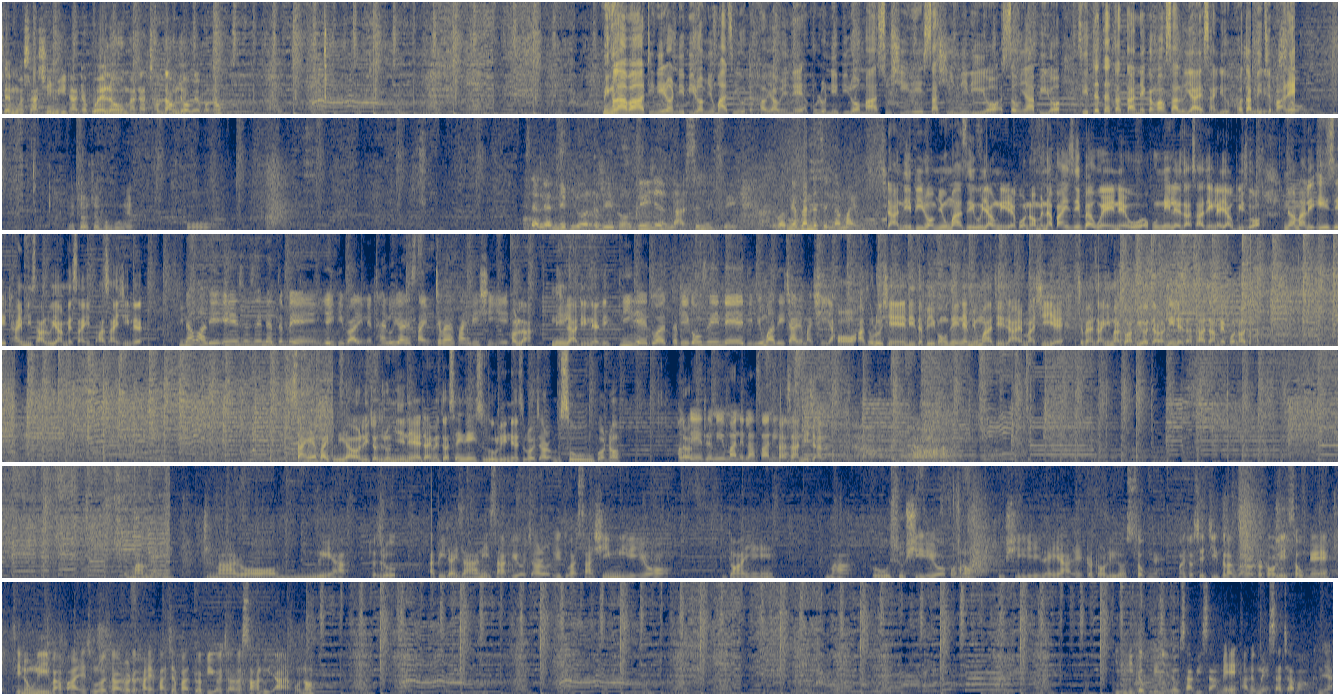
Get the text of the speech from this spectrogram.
ဆယ်မွန်ဆာရှိမီဒါတပွဲလုံးမှာဒါ6000ကျော်ပဲပေါ့နော်မင်္ဂလာပါဒီနေ့တော့နေပြည်တော်မြို့မဈေးကိုတစ်ခေါက်ရောက်ရင်းနဲ့အခုလိုနေပြည်တော်မှာဆူရှီတွေဆာရှိမီတွေရောအစုံရပြီးတော့ဈေးတက်တက်တတ်တာနဲ့ကောင်းကောင်းစားလို့ရတဲ့ဆိုင်တွေကိုခေါ်တာပေးချင်ပါတယ်မချိုးချပူပူလေးโอ้ ဆက်လက်နေပြီးတော့တရေတော့တီးရင်နာအစင်းနေစေဟိုမြေပန်းတစ်စင်လမ်းမိုင်ဒါနေပြည်တော်မြို့မဈေးကိုရောက်နေတယ်ပေါ့နော်မနက်ပိုင်းဈေးပတ်ဝယ်ရင်းနဲ့ကိုအခုနေ့လည်စာစားချိန်လည်းရောက်ပြီဆိုတော့နားမှာလေအေးဆေးထိုင်ပြီးစားလို့ရမယ့်ဆိုင်ဘာဆိုင်ရှိလဲဒီနောက်မှာလေးအေးအေးဆေးဆေးနဲ့တစ်ပင်ရိတ်တီပါတွေနဲ့ထိုင်လို့ရတဲ့ဆိုင်ဂျပန်ဆိုင်လေးရှိရယ်ဟုတ်လားနီးလာဒီနဲ့လေနီးတယ်သူကတပြေကုန်းဆေးနဲ့ဒီမျိုးမသေးကြားထဲမှာရှိရဩအဲ့ဆိုလို့ရှိရင်ဒီတပေကုန်းဈေးနဲ့မြို့မကြေးကြားထဲမှာရှိရဲဂျပန်ဆိုင်ကြီးမှာသွားပြီးတော့ကြတော့နေ့လည်စာစားကြမယ်ပေါ့နော် ဆိုင်ရဲ့ bike လေးရတော့လေကျွန်တော်တို့မြင်တဲ့အတိုင်းပဲသူကစိမ့်စိမ့်ဆူဆူလေးနဲ့ဆိုတော့ကြတော့မစိုးဘူးပေါ့နော်ဟုတ်တယ်သမီးမနဲ့လာစားနေလာစားနေကြလားအမှန်မယ်ဒီမှာတော့မီနူးတွေကကျွန်တော်တို့ appetizer ကနေစပြီးတော့ကြတော့လေသူကဆာရှိမီတွေရောပြီးသွားရင် ဒီမှာ roll sushi တွေရောပေါ့နော် sushi တွေလည်းရတယ်တော်တော်လေးတော့စုံတယ်။မကျွန်တော်စစ်ကြည့်တဲ့လောက်ကတော့တော်တော်လေးစုံတယ်။ဈေးနှုန်းလေးပါပါတယ်ဆိုတော့ကြတော့တခါတည်းဘာချက်ပါတွက်ပြီးတော့ကြတော့စားလို့ရတာပေါ့နော်။ရင်းနှီးတုပ်ကလေးအရင်ဆုံးစပြီးစားမယ်အားလုံးပဲစားကြပါအောင်ခင်ဗျ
